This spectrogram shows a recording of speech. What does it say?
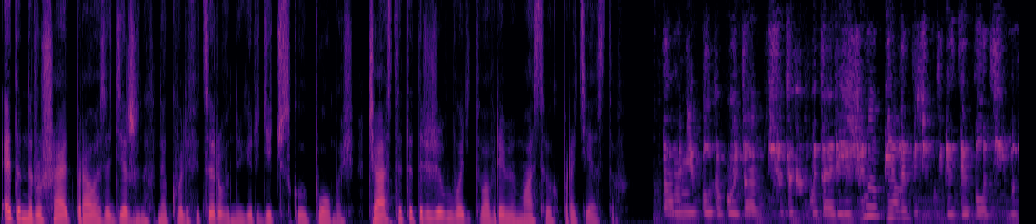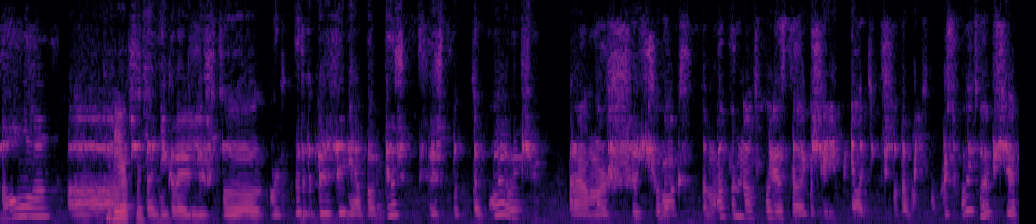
Это нарушает право задержанных на квалифицированную юридическую помощь. Часто этот режим вводят во время массовых протестов. Там не был какой-то, что-то какой-то режим белый, почему-то везде было темно. А, что-то они говорили, что какое-то предупреждение о бомбежках или что-то такое. В общем, прям аж чувак с автоматом на входе стал вообще не понимать, типа, что там происходит вообще.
